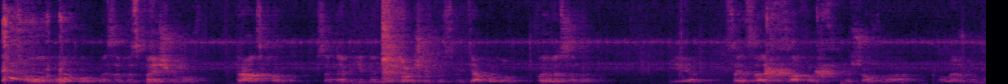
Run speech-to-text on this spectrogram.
З свого боку ми забезпечимо транспорт, все необхідне для того, щоб сміття було вивезено. Цей за- заход пройшов на належному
